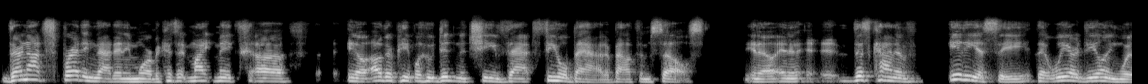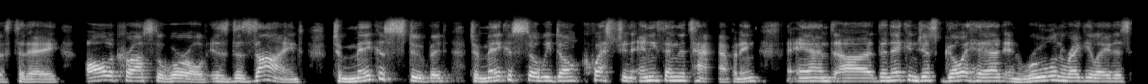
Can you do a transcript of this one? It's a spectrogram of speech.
They're not spreading that anymore because it might make uh, you know other people who didn't achieve that feel bad about themselves. You know, and it, it, this kind of idiocy that we are dealing with today all across the world is designed to make us stupid, to make us so we don't question anything that's happening. And uh, then they can just go ahead and rule and regulate us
